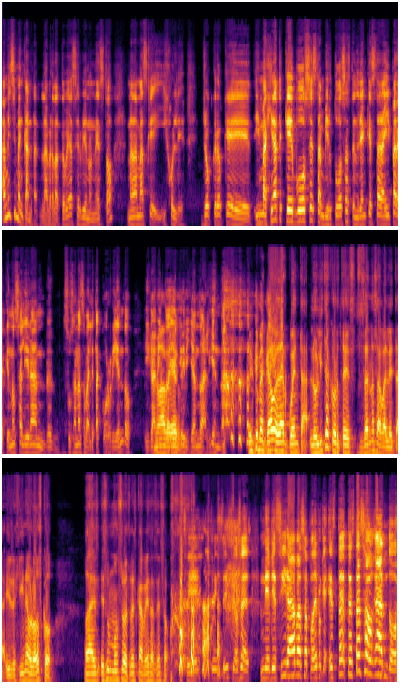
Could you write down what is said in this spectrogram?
a mí sí me encantan, la verdad, te voy a ser bien honesto. Nada más que, híjole, yo creo que, imagínate qué voces tan virtuosas tendrían que estar ahí para que no salieran eh, Susana Zabaleta corriendo y Gabito ahí ver. acribillando a alguien, ¿no? Es que me acabo de dar cuenta. Lolita Cortés, Susana Zabaleta y Regina Orozco. O sea, es, es un monstruo de tres cabezas eso. Sí, sí, sí, sí, o sea, ni decir ah vas a poder porque está- te estás ahogando,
